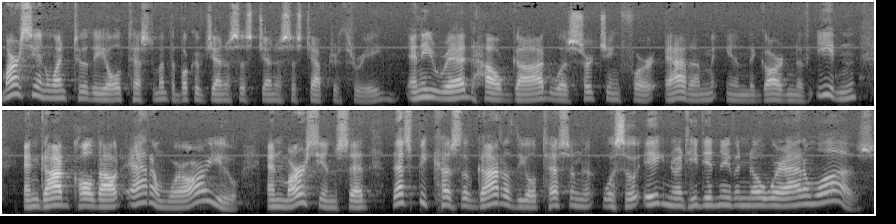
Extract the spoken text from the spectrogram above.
Marcion went to the Old Testament, the book of Genesis, Genesis chapter 3, and he read how God was searching for Adam in the Garden of Eden, and God called out, Adam, where are you? And Marcion said, That's because the God of the Old Testament was so ignorant he didn't even know where Adam was.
